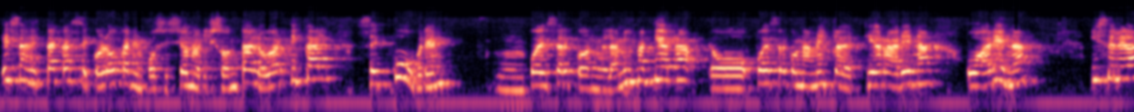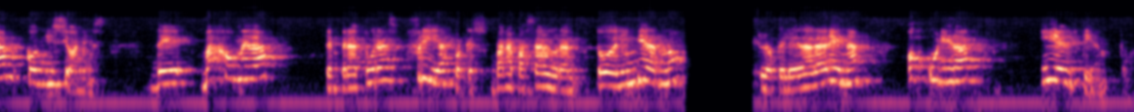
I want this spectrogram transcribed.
esas estacas se colocan en posición horizontal o vertical, se cubren, mm, puede ser con la misma tierra o puede ser con una mezcla de tierra, arena o arena, y se le dan condiciones de baja humedad temperaturas frías, porque van a pasar durante todo el invierno, lo que le da la arena, oscuridad y el tiempo.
